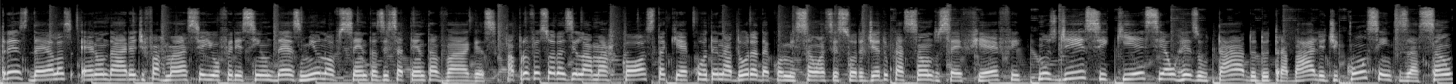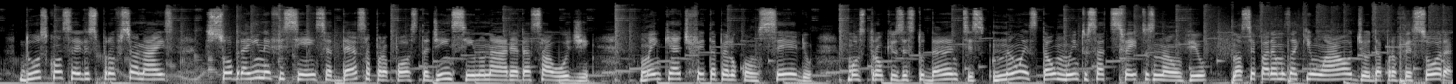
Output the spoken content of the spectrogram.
Três delas eram da área de farmácia e ofereciam 10.970 vagas. A professora Zilamar Costa, que é coordenadora da Comissão Assessora de Educação do CFF, nos disse que esse é o resultado do trabalho de conscientização dos conselhos profissionais sobre a ineficiência dessa proposta de ensino na área da saúde. Uma enquete feita pelo conselho mostrou que os estudantes não estão muito satisfeitos não, viu? Nós separamos aqui um áudio da professora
